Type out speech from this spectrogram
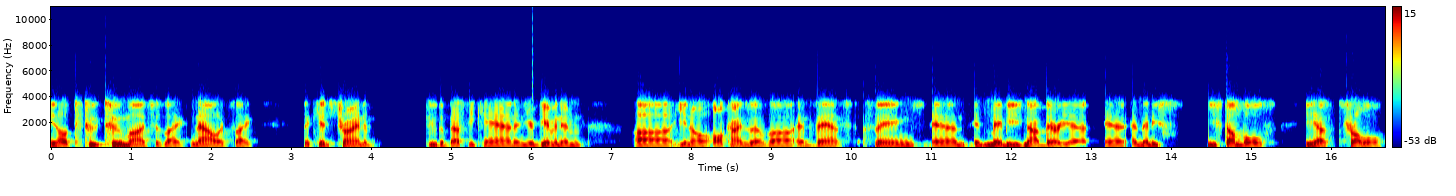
You know, too too much is like now it's like the kid's trying to do the best he can, and you're giving him, uh, you know, all kinds of uh, advanced things, and it, maybe he's not there yet, and, and then he's he stumbles, he has trouble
